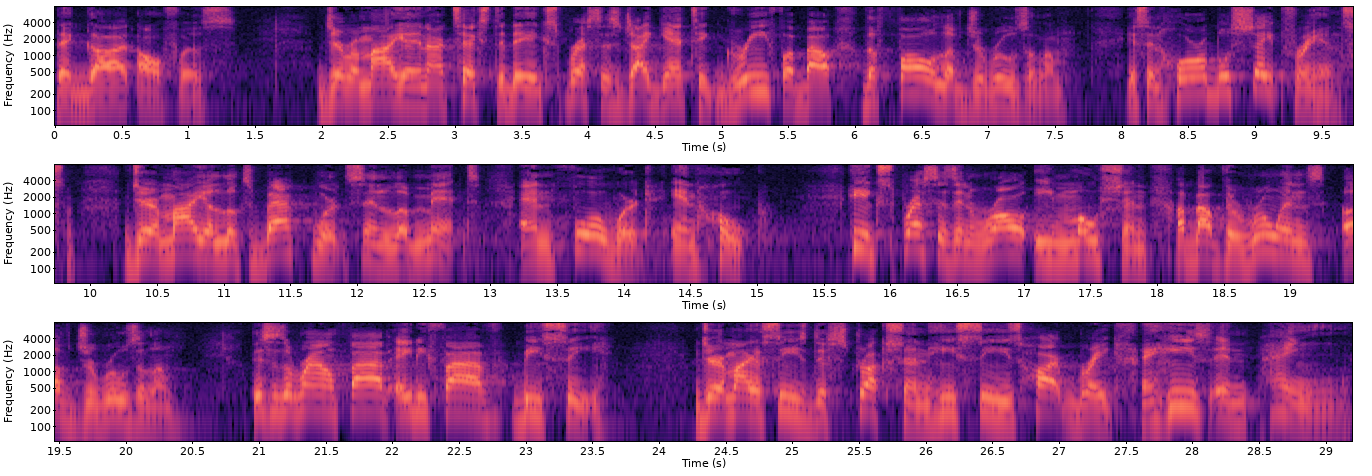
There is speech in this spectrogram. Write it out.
that God offers. Jeremiah in our text today expresses gigantic grief about the fall of Jerusalem It's in horrible shape, friends. Jeremiah looks backwards in lament and forward in hope. He expresses in raw emotion about the ruins of Jerusalem. This is around 585 BC. Jeremiah sees destruction, he sees heartbreak, and he's in pain.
